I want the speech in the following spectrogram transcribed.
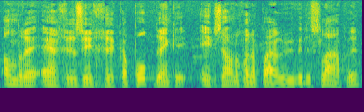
Anderen ergeren zich kapot, denken ik zou nog wel een paar uur willen slapen.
